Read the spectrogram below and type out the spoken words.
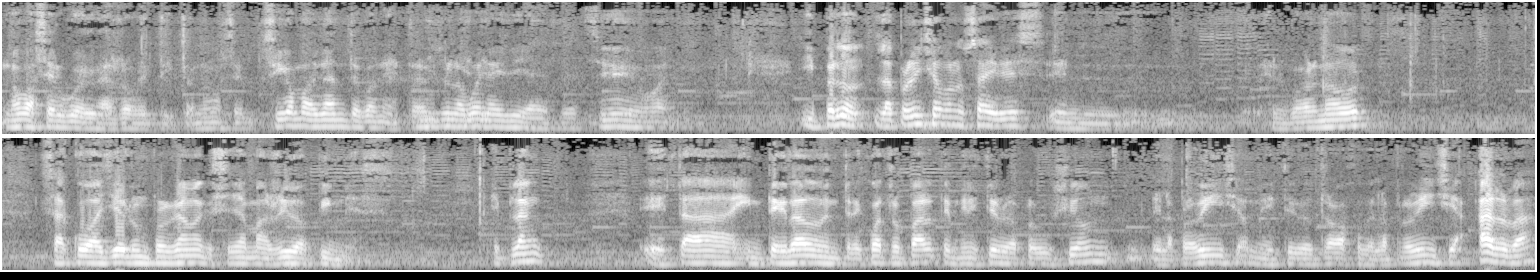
no va a ser huelga, Robertito. No Sigamos adelante con esto. Es una buena idea. Sí, bueno. Y perdón, la provincia de Buenos Aires, el, el gobernador sacó ayer un programa que se llama Arriba Pymes. El plan está integrado entre cuatro partes, Ministerio de la Producción de la provincia, Ministerio de Trabajo de la provincia, ARBA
